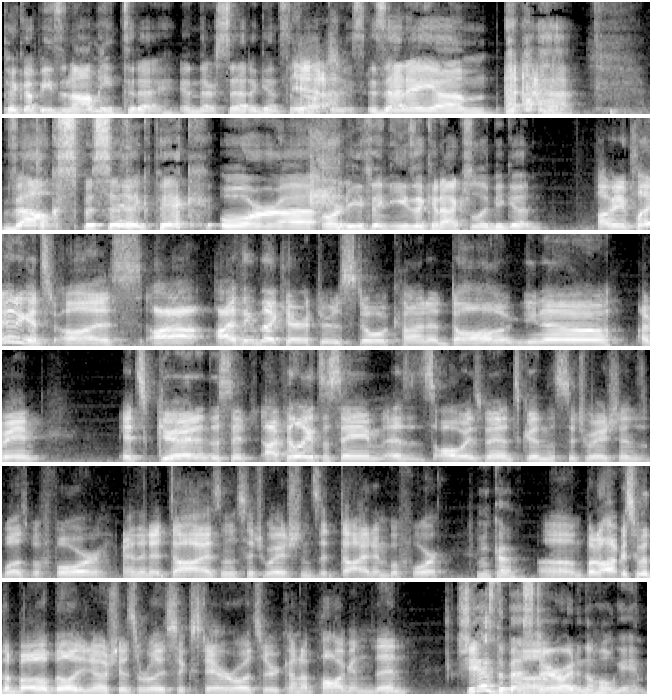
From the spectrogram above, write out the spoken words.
pick up Izanami today in their set against the Yeah. Valkyries? Is that a um, Valk specific pick, or uh, or do you think Iza could actually be good? I mean, playing against us, I I think that character is still kind of dog. You know, I mean, it's good in the sit. I feel like it's the same as it's always been. It's good in the situations it was before, and then it dies in the situations it died in before. Okay, Um, but obviously with the bow build, you know, she has a really sick steroid, so you're kind of pogging then. she has the best Um, steroid in the whole game.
